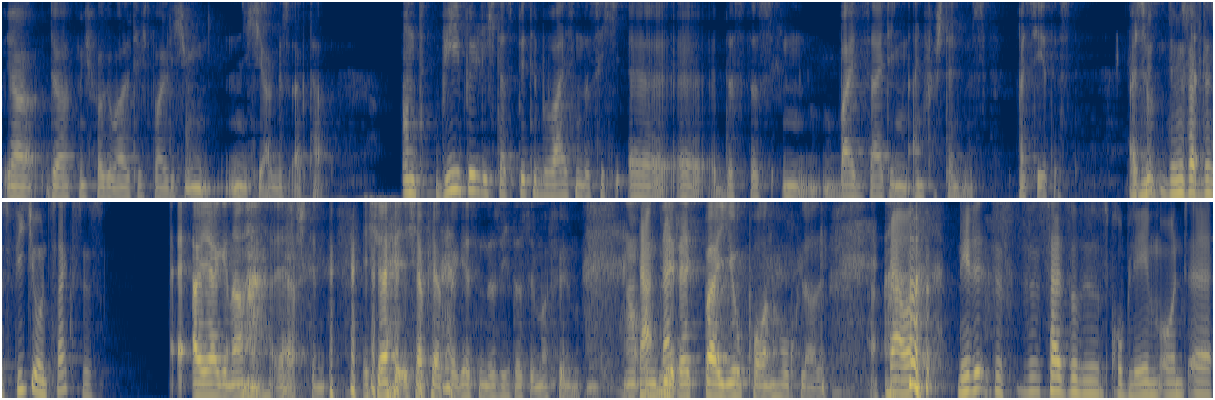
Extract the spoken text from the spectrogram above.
ja, der hat mich vergewaltigt, weil ich ihm nicht Ja gesagt habe. Und wie will ich das bitte beweisen, dass ich, äh, äh, dass das in beidseitigen Einverständnis passiert ist? Also, du nimmst auf das Video und zeigst es. Ah ja, genau. Ja, stimmt. Ich, äh, ich habe ja vergessen, dass ich das immer filme. Und ja, direkt bei YouPorn hochlade. Ja, aber nee, das, das ist halt so dieses Problem. Und äh,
